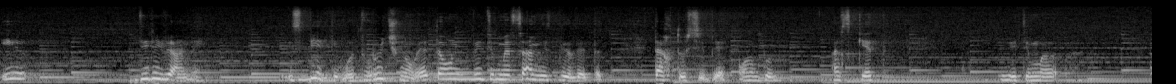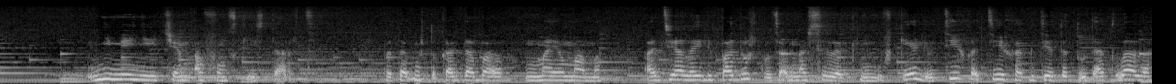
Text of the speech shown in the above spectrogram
и деревянный, сбитый вот вручную. Это он, видимо, сам избил этот тахту себе. Он был аскет – видимо, не менее, чем афонские старцы. Потому что когда моя мама одеяло или подушку заносила к нему в келью, тихо-тихо где-то туда клала,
